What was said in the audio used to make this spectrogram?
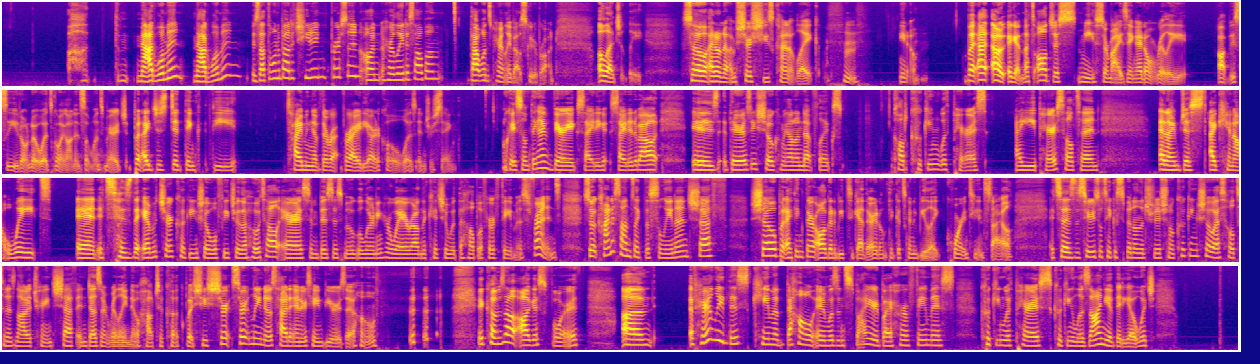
uh, the Mad Woman, Mad Woman, is that the one about a cheating person on her latest album? That one's apparently about Scooter Braun, allegedly. So I don't know. I'm sure she's kind of like, hmm, you know. But I, oh, again, that's all just me surmising. I don't really, obviously, you don't know what's going on in someone's marriage. But I just did think the timing of the Variety article was interesting. Okay, something I'm very exciting excited about is there is a show coming out on Netflix called Cooking with Paris, i.e. Paris Hilton, and I'm just I cannot wait. and it says the amateur cooking show will feature the hotel heiress and business mogul learning her way around the kitchen with the help of her famous friends. So it kind of sounds like the Selena and Chef show, but I think they're all going to be together. I don't think it's going to be like quarantine style. It says the series will take a spin on the traditional cooking show as Hilton is not a trained chef and doesn't really know how to cook, but she certainly knows how to entertain viewers at home. it comes out August 4th. Um, apparently, this came about and was inspired by her famous Cooking with Paris cooking lasagna video, which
